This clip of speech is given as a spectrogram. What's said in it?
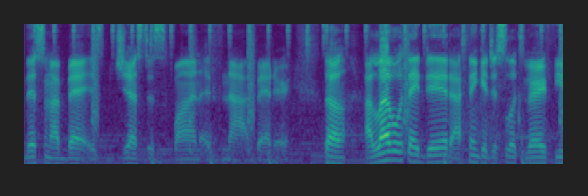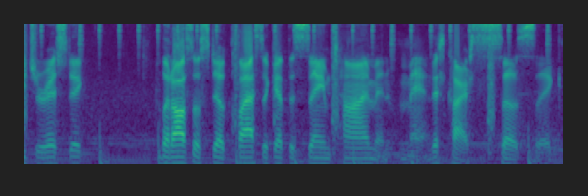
This one I bet is just as fun, if not better. So I love what they did. I think it just looks very futuristic, but also still classic at the same time. And man, this car is so sick.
